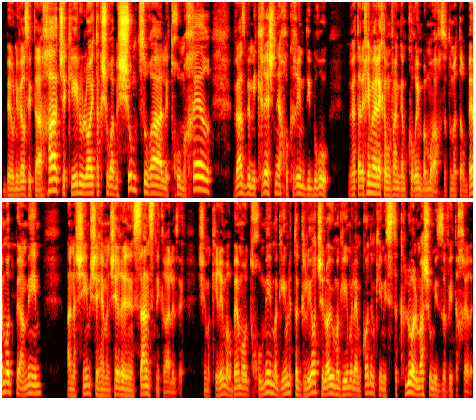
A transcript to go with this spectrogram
באוניברסיטה אחת, שכאילו לא הייתה קשורה בשום צורה לתחום אחר, ואז במקרה שני החוקרים דיברו, והתהליכים האלה כמובן גם קורים במוח, זאת אומרת הרבה מאוד פעמים אנשים שהם אנשי רנסאנס נקרא לזה, שמכירים הרבה מאוד תחומים, מגיעים לתגליות שלא היו מגיעים אליהם קודם כי הם הסתכלו על משהו מזווית אחרת.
